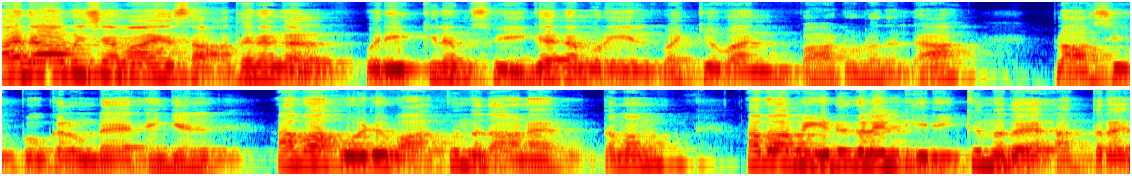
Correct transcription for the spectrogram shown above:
അനാവശ്യമായ സാധനങ്ങൾ ഒരിക്കലും സ്വീകരണ മുറിയിൽ വയ്ക്കുവാൻ പാടുള്ളതല്ല. പ്ലാസ്റ്റിക് പൂക്കളുണ്ട് എങ്കിൽ അവ ഒഴിവാക്കുന്നതാണ് ഉത്തമം. അവ വീടുകളിൽ ഇരിക്കുന്നത് അത്ര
